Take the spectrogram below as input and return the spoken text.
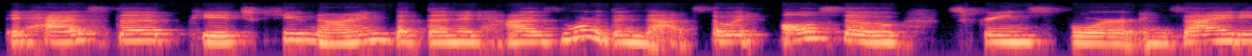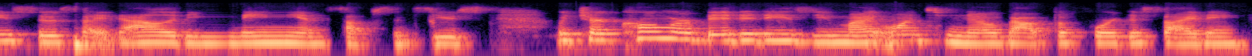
It has the PHQ-9, but then it has more than that. So it also screens for anxiety, suicidality, mania, and substance use, which are comorbidities you might want to know about before deciding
